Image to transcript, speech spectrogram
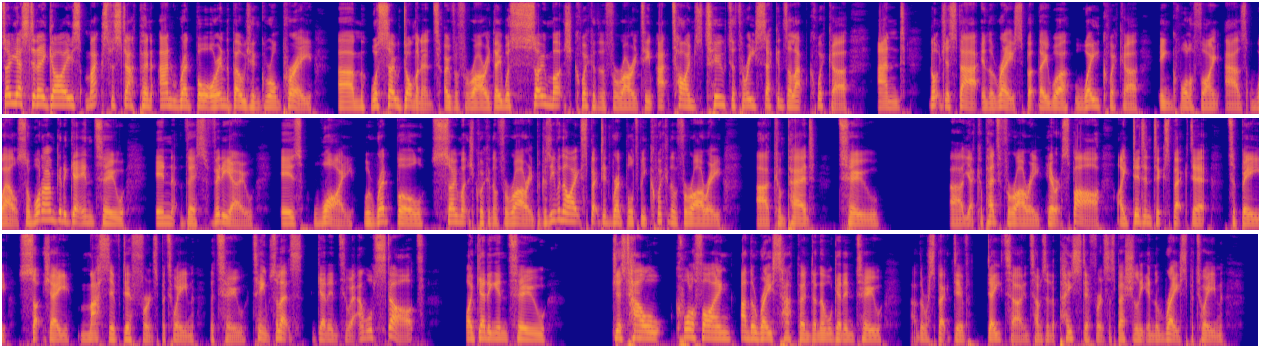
So yesterday, guys, Max Verstappen and Red Bull, or in the Belgian Grand Prix, um, were so dominant over Ferrari. They were so much quicker than the Ferrari team, at times two to three seconds a lap quicker. And not just that in the race, but they were way quicker in qualifying as well. So what I'm going to get into in this video is why were Red Bull so much quicker than Ferrari? Because even though I expected Red Bull to be quicker than Ferrari, uh, compared to uh, yeah, compared to Ferrari here at Spa, I didn't expect it to be such a massive difference between the two teams. So let's get into it. And we'll start by getting into just how qualifying and the race happened, and then we'll get into uh, the respective data in terms of the pace difference, especially in the race between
